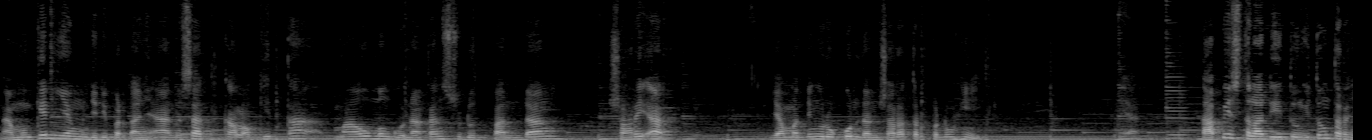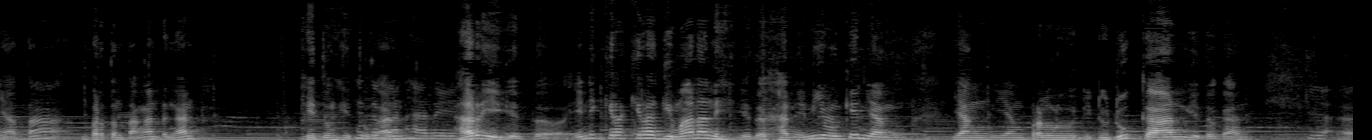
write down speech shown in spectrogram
Nah mungkin yang menjadi pertanyaan Ustaz kalau kita mau menggunakan sudut pandang syariat yang penting rukun dan syarat terpenuhi ya. Tapi setelah dihitung-hitung ternyata bertentangan dengan hitung-hitungan hari. hari gitu. Ini kira-kira gimana nih gitu kan? Ini mungkin yang yang yang perlu didudukan gitu kan? Ya. e,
